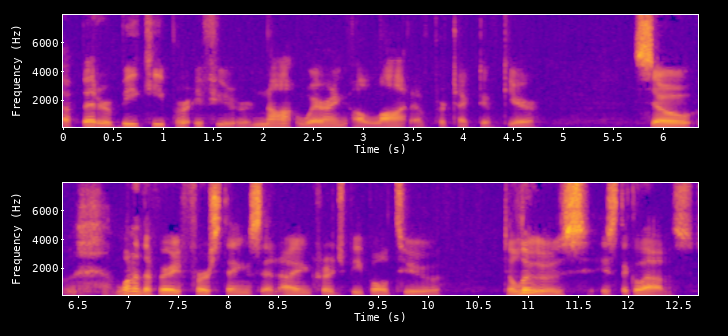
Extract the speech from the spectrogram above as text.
a better beekeeper if you're not wearing a lot of protective gear. So, one of the very first things that I encourage people to to lose is the gloves.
